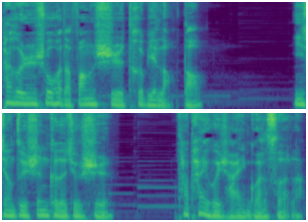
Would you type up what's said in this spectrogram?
他和人说话的方式特别老道，印象最深刻的就是，他太会察言观色了。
